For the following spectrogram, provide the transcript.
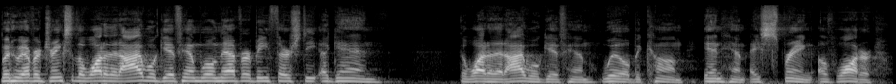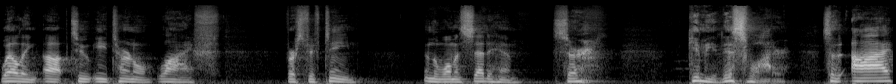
But whoever drinks of the water that I will give him will never be thirsty again. The water that I will give him will become in him a spring of water welling up to eternal life. Verse 15, and the woman said to him, Sir, give me this water so that I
